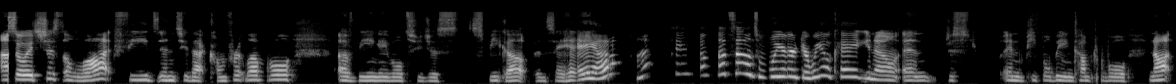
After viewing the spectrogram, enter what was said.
Uh, so it's just a lot feeds into that comfort level of being able to just speak up and say hey i don't I that sounds weird. Are we okay? You know, and just and people being comfortable, not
